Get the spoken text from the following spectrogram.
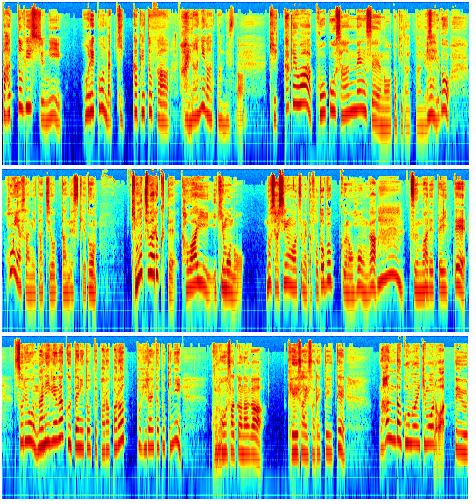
バッドフィッシュに惚れ込んだきっかけとか、はい、何があったんですか？きっかけは高校3年生の時だったんですけど、本屋さんに立ち寄ったんですけど気持ち悪くて可愛い生き物の写真を集めたフォトブックの本が積まれていて、それを何気なく手に取ってパラパラっと開いた時にこのお魚が掲載されていてなんだこの生き物はっていう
